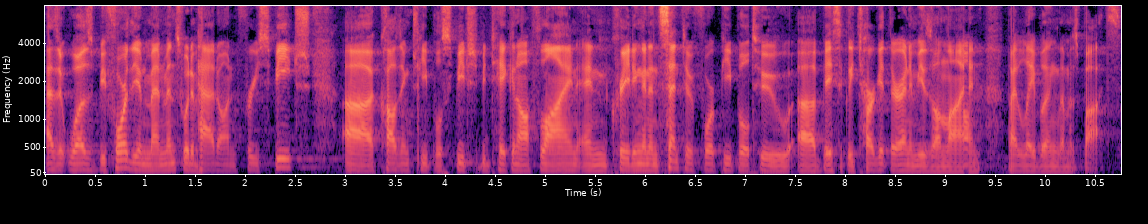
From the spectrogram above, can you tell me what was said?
as it was before the amendments would have had on free speech, uh, causing people's speech to be taken offline and creating an incentive for people to uh, basically target their enemies online by labeling them as bots.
